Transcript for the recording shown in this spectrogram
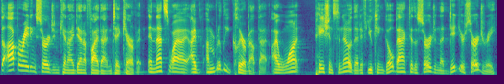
the operating surgeon can identify that and take care of it. And that's why I, I, I'm really clear about that. I want patients to know that if you can go back to the surgeon that did your surgery,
